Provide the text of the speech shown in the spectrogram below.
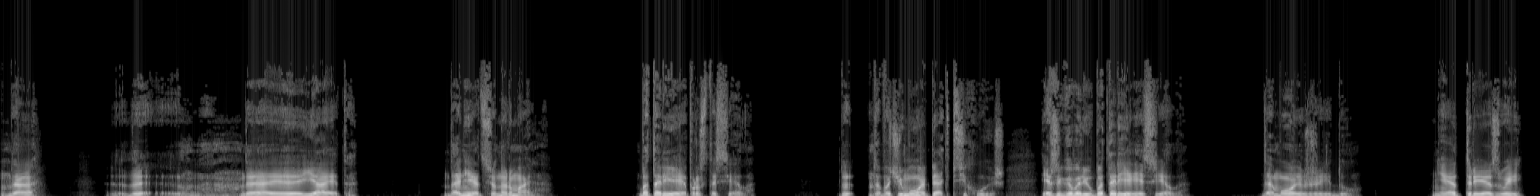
«Да, да, да, я это. Да нет, все нормально. Батарея просто села. Да, да почему опять психуешь? Я же говорю, батарея села. Домой уже иду. Нет, трезвый.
